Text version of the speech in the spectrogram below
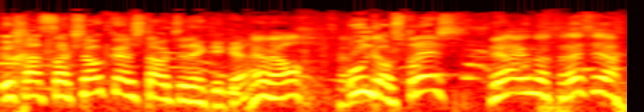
U gaat straks ook starten, denk ik, hè? Jawel. Undo stress. Ja, undo stress, ja.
